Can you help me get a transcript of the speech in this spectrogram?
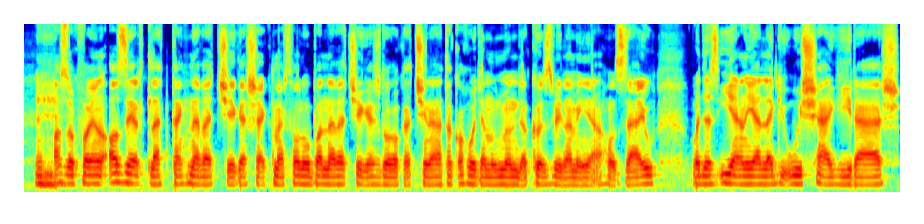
azok vajon azért lettek nevetségesek, mert valóban nevetséges dolgokat csináltak, ahogyan úgy mondja a közvélemény áll hozzájuk, vagy az ilyen jellegű újságírás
